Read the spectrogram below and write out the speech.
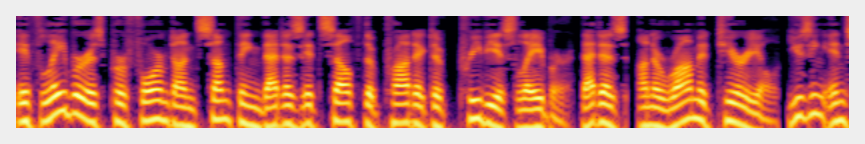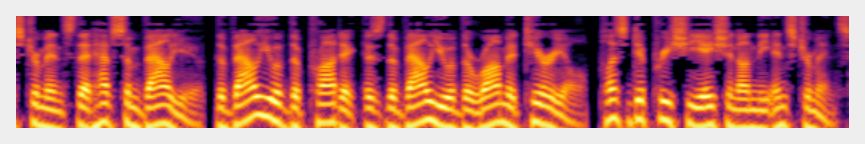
If labor is performed on something that is itself the product of previous labor that is, on a raw material, using instruments that have some value, the value of the product is the value of the raw material, plus depreciation on the instruments,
